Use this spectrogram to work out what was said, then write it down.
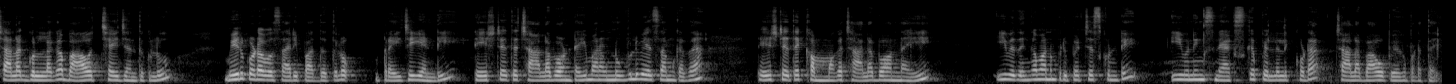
చాలా గుల్లగా బాగా వచ్చాయి జంతుకులు. మీరు కూడా ఒకసారి పద్ధతిలో ట్రై చేయండి. టేస్ట్ అయితే చాలా బాగుంటాయి. మనం నువ్వులు వేసాం కదా టేస్ట్ అయితే కమ్మగా చాలా బాగున్నాయి. ఈ విధంగా మనం ప్రిపేర్ చేసుకుంటే ఈవినింగ్ స్నాక్స్గా పిల్లలకి కూడా చాలా బాగా ఉపయోగపడతాయి.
